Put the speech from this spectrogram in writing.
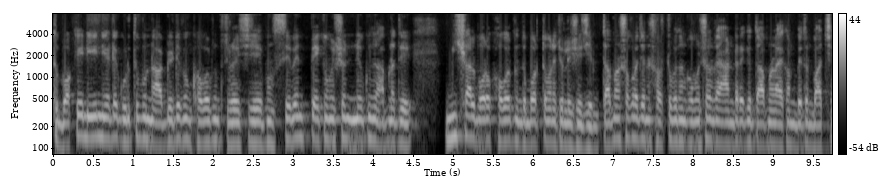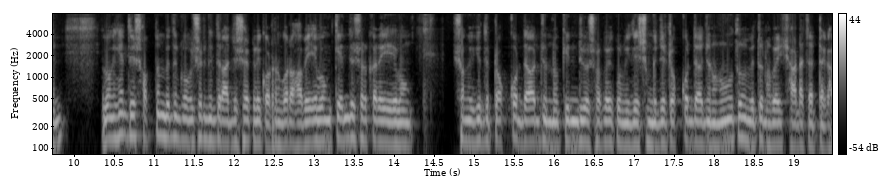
তো বকেয়া ডিএ নিয়ে একটা গুরুত্বপূর্ণ আপডেট এবং খবর কিন্তু চলে এসেছে এবং সেভেন পে কমিশন নিয়েও কিন্তু আপনাদের বিশাল বড় খবর কিন্তু বর্তমানে চলে এসেছে। তো আপনারা সকলে জানেন ষষ্ঠ বেতন কমিশনের আন্ডারে কিন্তু আপনারা এখন বেতন পাচ্ছেন এবং এখান থেকে সপ্তম বেতন কমিশন কিন্তু রাজ্য সরকারে গঠন করা হবে এবং কেন্দ্রীয় সরকারে এবং সঙ্গে কিন্তু টক্কর দেওয়ার জন্য কেন্দ্রীয় সরকারি কর্মীদের সঙ্গে যে টক্কর দেওয়ার জন্য ন্যূনতম বেতন হবে ষাট হাজার টাকা।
